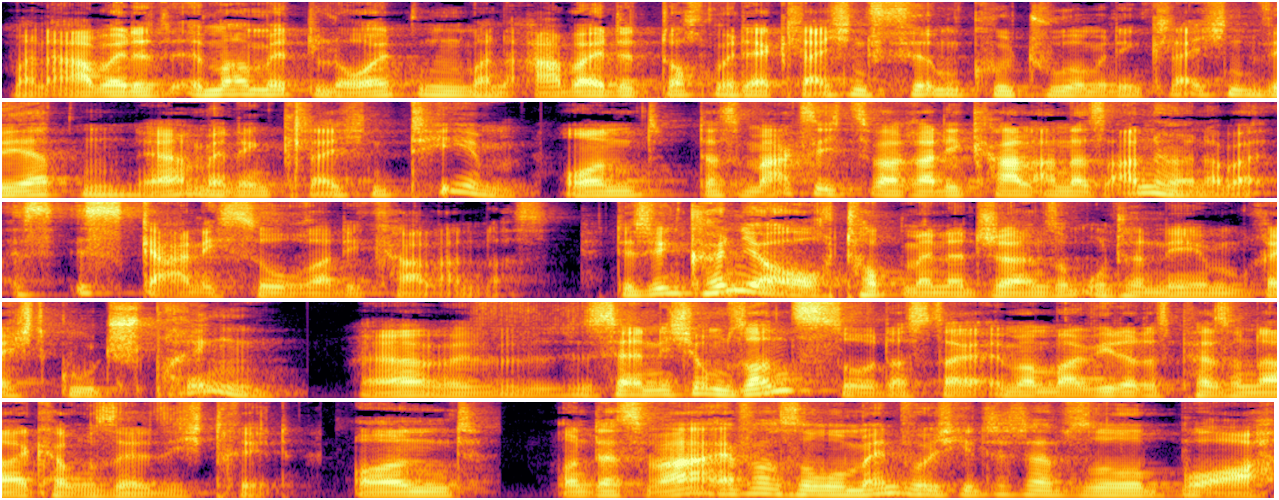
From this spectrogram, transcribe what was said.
Man arbeitet immer mit Leuten, man arbeitet doch mit der gleichen Firmenkultur, mit den gleichen Werten, ja, mit den gleichen Themen. Und das mag sich zwar radikal anders anhören, aber es ist gar nicht so radikal anders. Deswegen können ja auch Top-Manager in so einem Unternehmen recht gut springen. Ja, ist ja nicht umsonst so, dass da immer mal wieder das Personalkarussell sich dreht. Und, und das war einfach so ein Moment, wo ich gedacht habe, so, boah,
